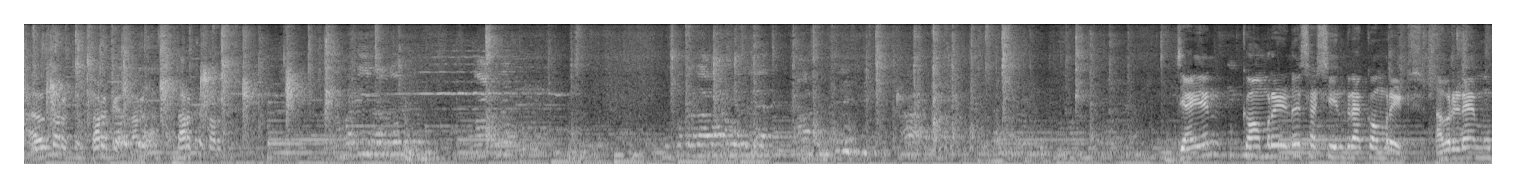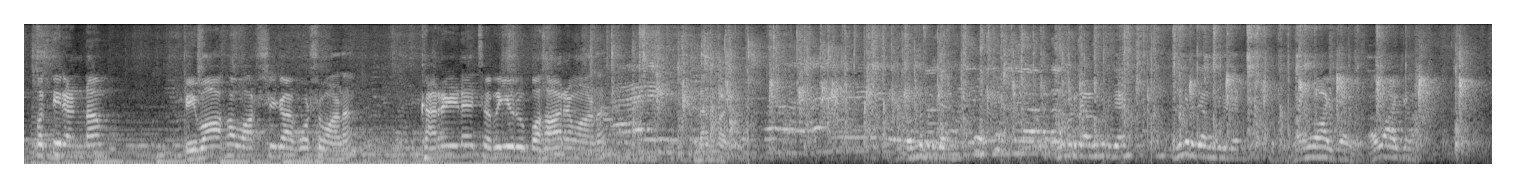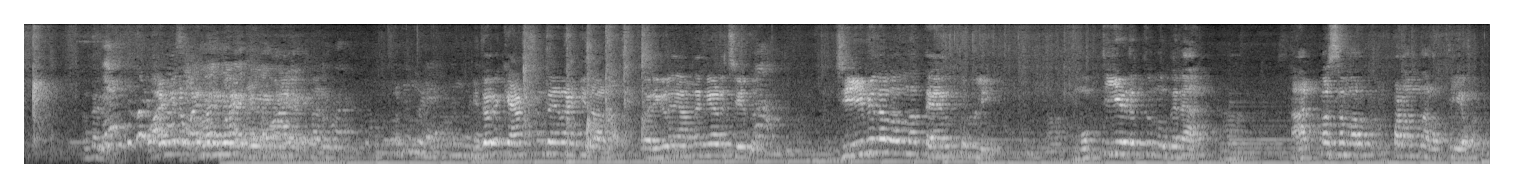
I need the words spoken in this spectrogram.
അത് തുറക്ക് തുറക്ക് തുറക്ക് തുറക്ക് തുറക്ക്. Jayan comrade Sasheendra comrade. അവരുടെ മുപ്പത്തിരണ്ടാം വിവാഹ വാർഷികാഘോഷമാണ്. കരയുടെ ചെറിയൊരു ഉപഹാരമാണ് നമ്മൾ. അത് വായിക്കണം ഇതൊരു ക്യാപ്ഷൻ തയ്യാറാക്കിയതാണ്. വരികൾ ഞാൻ തന്നെയാണ് ചെയ്തത്. ജീവിതം എന്ന തേൻതുള്ളി മുക്തിയെടുത്തു നുകരാൻ ആത്മസമർപ്പണം നടത്തിയവർ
